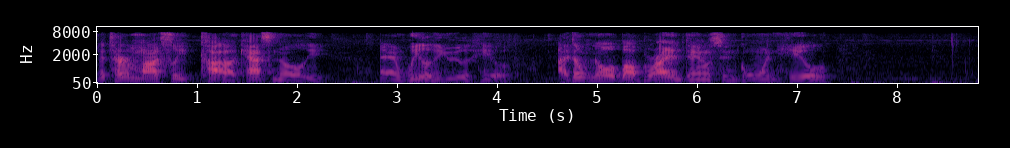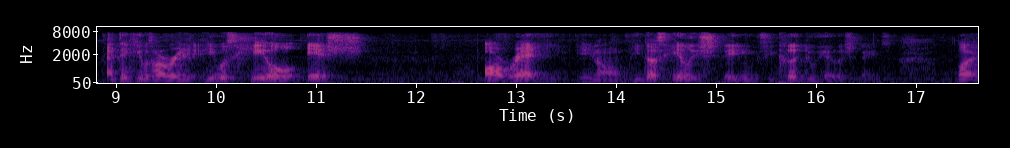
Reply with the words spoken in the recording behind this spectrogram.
They turned Moxley, uh, Castagnoli, and Wheeler Wheeler heel. I don't know about Brian Danielson going heel. I think he was already he was heel ish already. You know, he does hellish things. He could do hellish things. But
